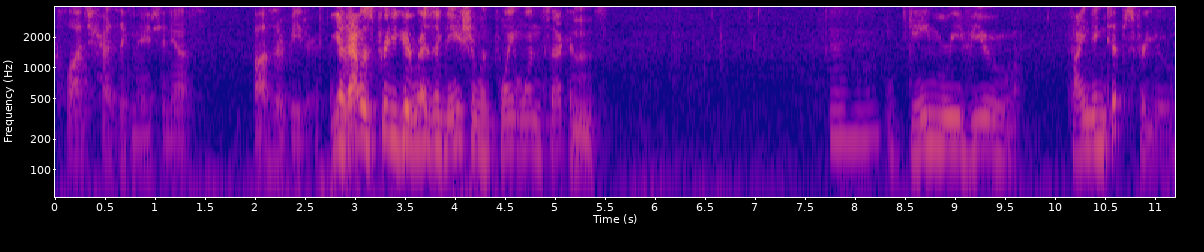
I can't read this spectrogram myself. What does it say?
Clutch resignation, yes. Buzzer beater. Yeah, that was pretty good resignation with 0.1 seconds. Mm-hmm. Game review. Finding tips for you.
